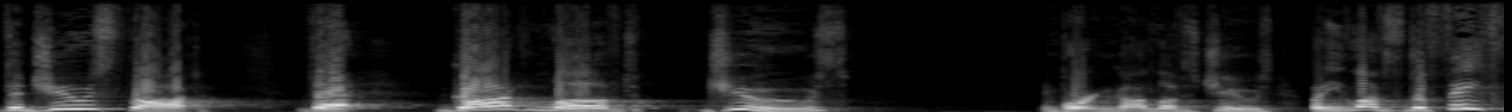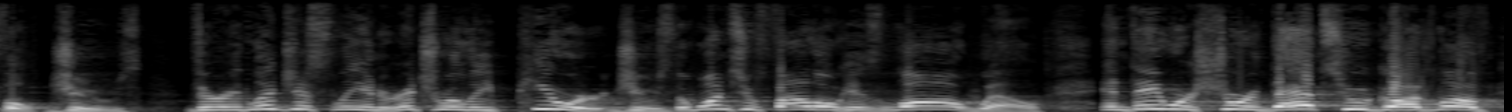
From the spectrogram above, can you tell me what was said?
The Jews thought that God loved Jews Important, God loves Jews, but He loves the faithful Jews, the religiously and ritually pure Jews, the ones who follow His law well. And they were sure that's who God loved.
